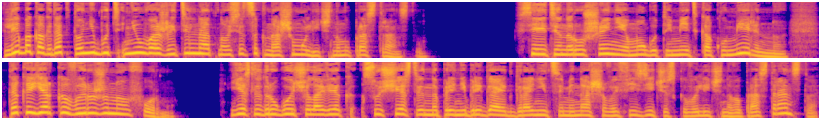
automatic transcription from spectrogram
Либо когда кто-нибудь неуважительно относится к нашему личному пространству. Все эти нарушения могут иметь как умеренную, так и ярко выраженную форму. Если другой человек существенно пренебрегает границами нашего физического личного пространства,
